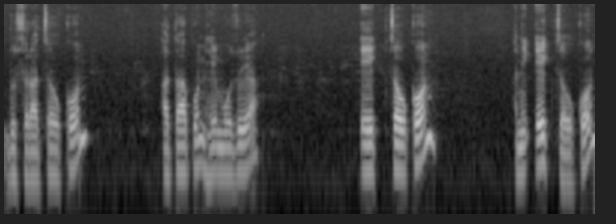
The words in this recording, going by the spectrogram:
दुसरा चौकोन. आता आपण हे मोजूया. एक चौकोन आणि एक चौकोन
